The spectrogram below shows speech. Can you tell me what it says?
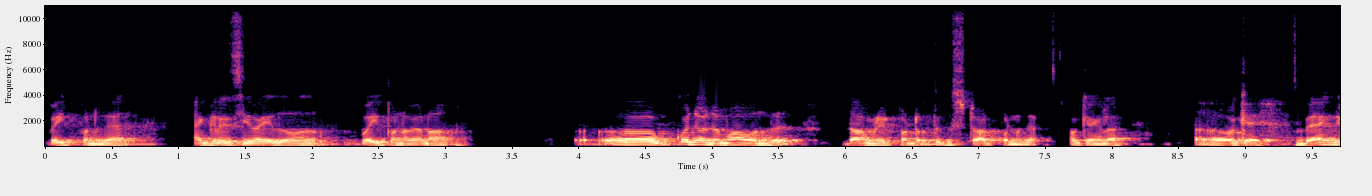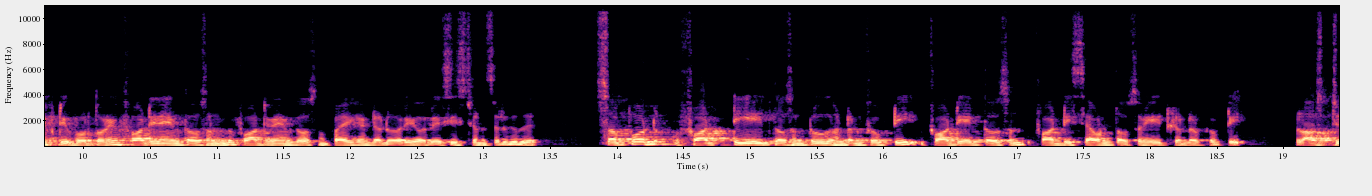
வெயிட் பண்ணுங்கள் அக்ரெசிவாக எதுவும் பை பண்ண வேணாம். கொஞ்சம் கொஞ்சமாக வந்து டாமினேட் பண்ணுறதுக்கு ஸ்டார்ட் பண்ணுங்க. ஓகேங்களா ஓகே பேங்க் நிஃப்டி பொறுத்தவரைக்கும் ஃபார்ட்டி நைன் தௌசண்ட் வந்து forty nine thousand five hundred வரையும் ரெசிஸ்டன்ஸ் இருக்குது. Support forty eight thousand two hundred fifty forty eight thousand forty seven thousand eight hundred fifty last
